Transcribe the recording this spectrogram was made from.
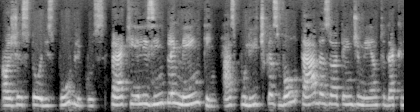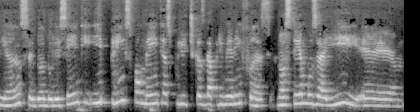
aos gestores públicos para que eles implementem as políticas voltadas ao atendimento da criança e do adolescente e principalmente as políticas da primeira infância. Nós temos aí é,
